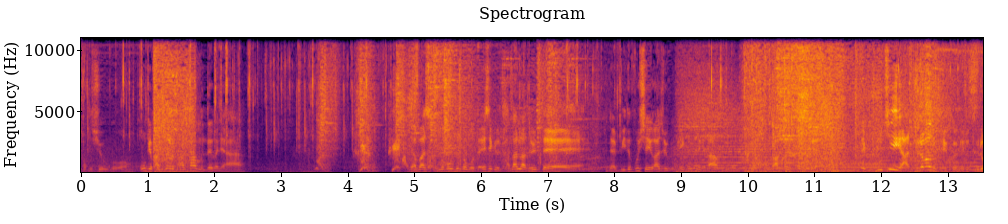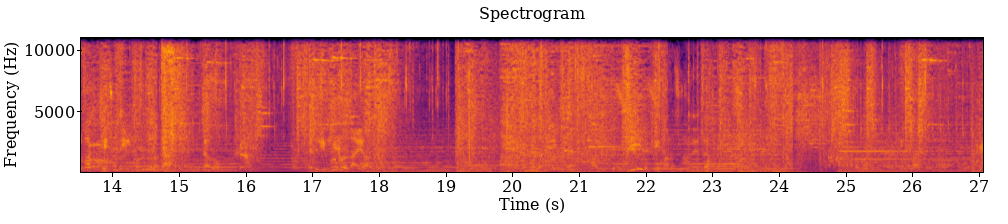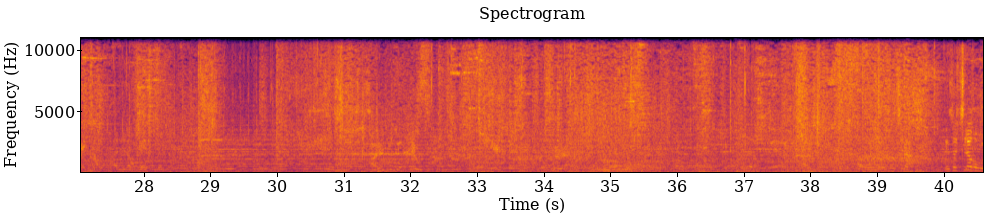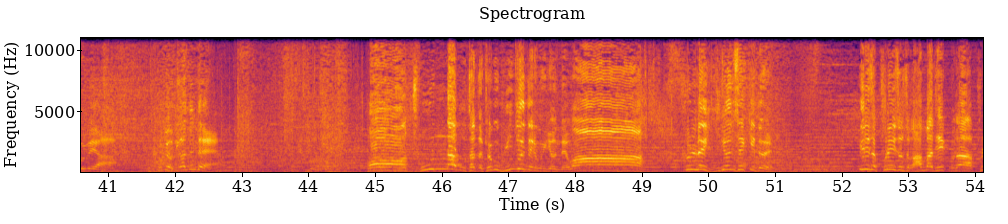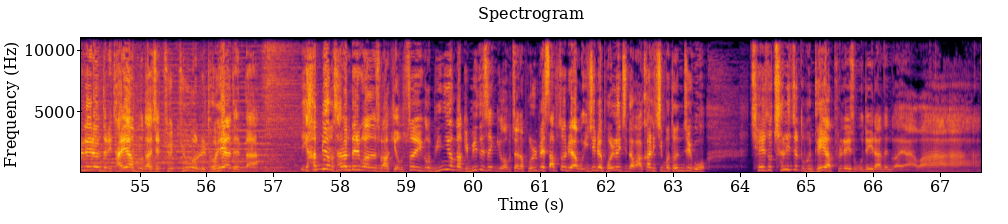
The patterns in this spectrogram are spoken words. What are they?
다들 쉬우고 오게 만들어서 안 타면 돼 그냥 내가 때 장로 먹는 거보다 이 새끼들 다 달라들 때 그냥 미드 푸시 해가지고 게임 끝내는 게 나아 보이거든 근데 굳이 안 들어가도 될 거야 그래서 들어가서 대충 일부러 그러나? 진짜로? 애들 일부러 그러나요? 선물났네 이제 아 어디 이거 게임 하는 수준 애들? 여섯 치라고 볼배야. 볼배 어디 갔는데? 와 존나 못한다. 결국 민디언 데리고 이겼네. 와 플레이 2년 새끼들. 이래서 프레이 선수가 한마디 했구나. 플레이런들이 다이아보다 이제 듀, 듀오를 더 해야 된다. 이게 한 명 사람 데리고 가는 수밖에 없어. 이거 미니언밖에 믿을 새끼가 없잖아. 볼배 쌉소리하고 이질에 벌레 지다고 아칼리 집어 던지고 최소 챌린저급은 돼야 플레이에서 5대1 하는 거야. 와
